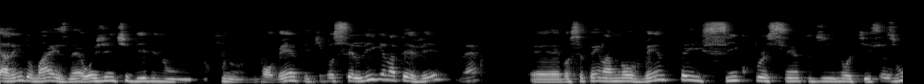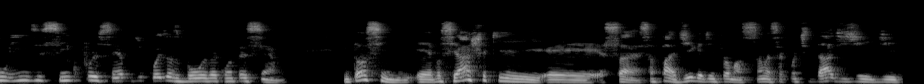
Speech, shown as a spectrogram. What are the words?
além do mais, né, hoje a gente vive num, num momento em que você liga na TV, né, é, você tem lá 95% de notícias ruins e 5% de coisas boas acontecendo. Então, assim, é, você acha que é, essa, essa fadiga de informação, essa quantidade de, de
